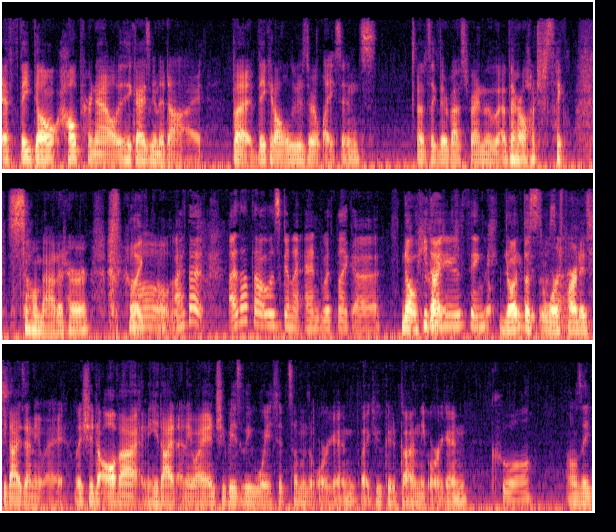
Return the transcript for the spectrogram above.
if they don't help her now, the guy's gonna die. But they could all lose their license. And it's like their best friend, and they're all just like so mad at her. like, oh, I thought I thought that was gonna end with like a no, he died. do you think You know what the worst part is? He dies anyway. Like she did all that, and he died anyway. And she basically wasted someone's organ. Like who could have gotten the organ? cool. I was like,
